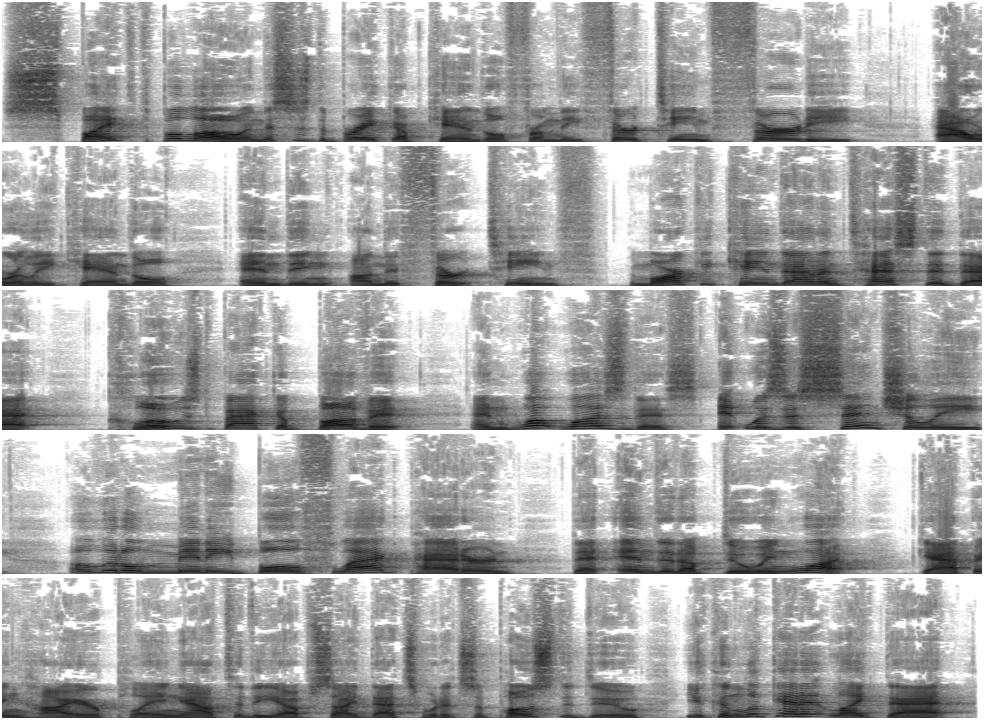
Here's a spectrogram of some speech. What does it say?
spiked below, and this is the breakup candle from the 1330 hourly candle ending on the 13th. The market came down and tested that, closed back above it, and what was this? It was essentially a little mini bull flag pattern that ended up doing what? Gapping higher, playing out to the upside. That's what it's supposed to do. You can look at it like that.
